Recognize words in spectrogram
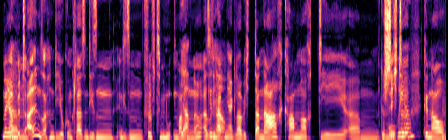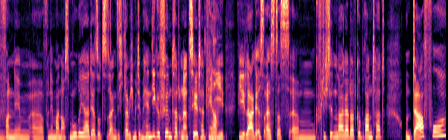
Naja, Ähm, mit allen Sachen, die Joko und Klaas in diesen, in diesen 15 Minuten machen. Ja, ne? Also die genau. hatten ja, glaube ich, danach kam noch die ähm, Geschichte, Moria? genau, Mhm. von dem, äh, von dem Mann aus Moria, der sozusagen sich, glaube ich, mit dem Handy gefilmt hat und erzählt hat, wie, Ja. die, wie die Lage ist, als das ähm, Geflüchtetenlager dort gebrannt hat. Und davor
